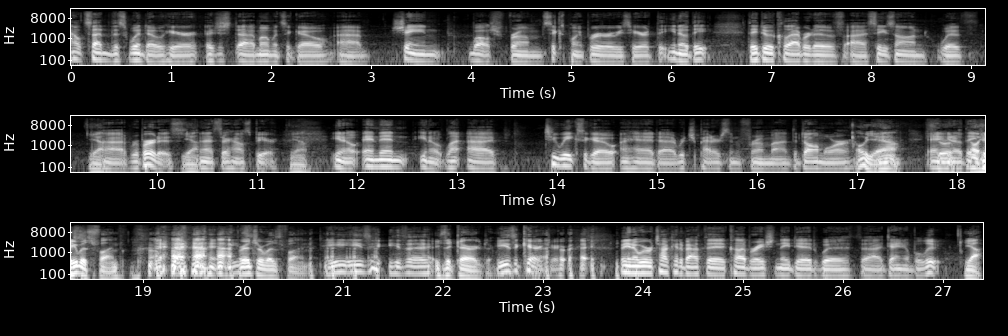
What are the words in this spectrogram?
outside of this window here uh, just uh, moments ago. Uh, Shane Welch from Sixpoint Breweries here. They, you know they they do a collaborative uh, saison with Yeah. uh, Roberta's. Yeah. and that's their house beer. Yeah. you know, and then you know uh, two weeks ago, I had uh, Richard Paterson from uh, the Dalmore. Oh yeah, and, and, sure. you know, oh, he was fun. He's- Richard was fun. he's he's a He's a character. He's a character. right. But, you know, we were talking about the collaboration they did with uh, Daniel Boulud. Yeah.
